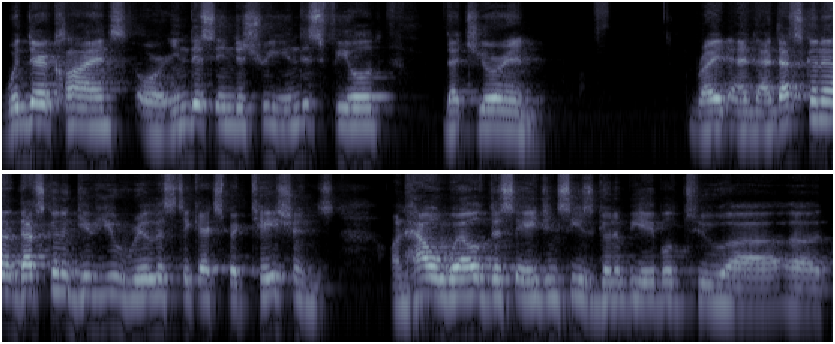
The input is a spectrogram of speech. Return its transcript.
with their clients or in this industry, in this field that you're in, right? And, and that's gonna that's gonna give you realistic expectations on how well this agency is going to be able to uh, uh,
